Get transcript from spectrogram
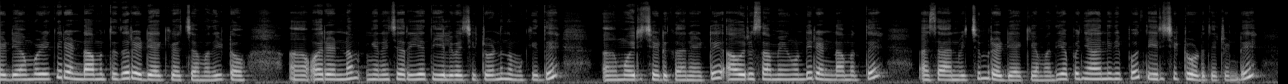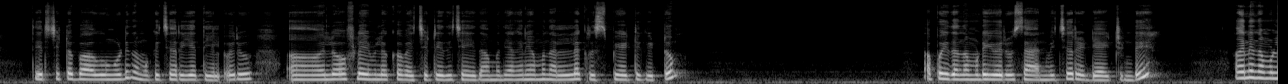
റെഡിയാകുമ്പോഴേക്ക് രണ്ടാമത്തേത് റെഡിയാക്കി വെച്ചാൽ മതി കേട്ടോ ഒരെണ്ണം ഇങ്ങനെ ചെറിയ തീയിൽ വെച്ചിട്ടുകൊണ്ട് നമുക്കിത് മൊരിച്ചെടുക്കാനായിട്ട് ആ ഒരു സമയം കൊണ്ട് രണ്ടാമത്തെ സാൻഡ്വിച്ചും റെഡിയാക്കിയാൽ മതി. അപ്പോൾ ഞാനിതിപ്പോൾ തിരിച്ചിട്ട് കൊടുത്തിട്ടുണ്ട്. തിരിച്ചിട്ട ഭാഗവും കൂടി നമുക്ക് ചെറിയ തീയിൽ ഒരു ലോ ഫ്ലെയിമിലൊക്കെ വെച്ചിട്ട് ഇത് ചെയ്താൽ മതി. അങ്ങനെയാകുമ്പോൾ നല്ല ക്രിസ്പി ആയിട്ട് കിട്ടും. അപ്പോൾ ഇത് നമ്മുടെ ഈ ഒരു സാൻഡ്വിച്ച് റെഡി ആയിട്ടുണ്ട്. അങ്ങനെ നമ്മൾ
